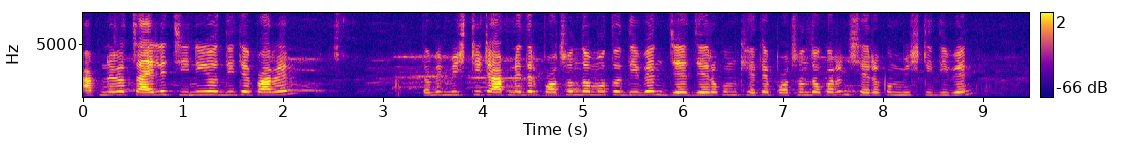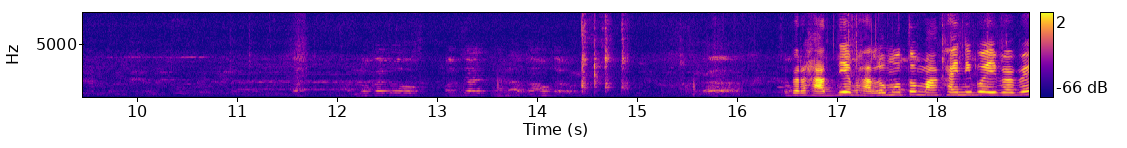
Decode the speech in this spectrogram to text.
আপনারা চাইলে চিনিও দিতে পারেন। তবে মিষ্টিটা আপনাদের পছন্দ মতো দিবেন, যে যেরকম খেতে পছন্দ করেন সেরকম মিষ্টি দিবেন। এবার হাত দিয়ে ভালো মতো মাখাই নিব এইভাবে।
